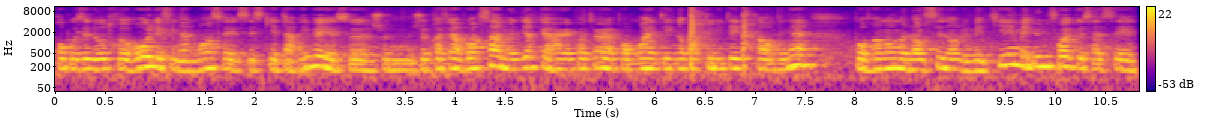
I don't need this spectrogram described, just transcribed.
proposer d'autres rôles et finalement c'est ce qui est arrivé. Je, je, préfère voir ça, me dire que Harry Potter a pour moi été une opportunité extraordinaire pour vraiment me lancer dans le métier, mais une fois que ça s'est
